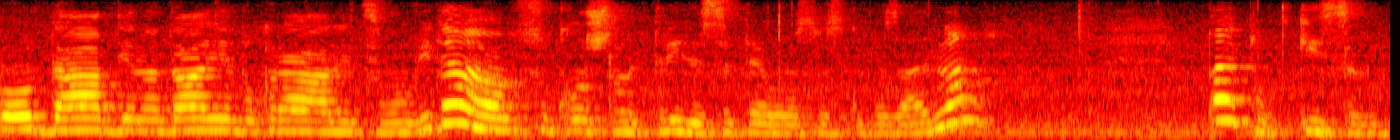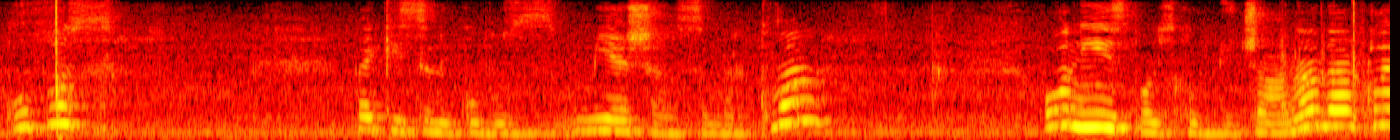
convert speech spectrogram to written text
odavdje nadalje do kraja recimo videa su koštale 30 eura sve skupo zajedno. Pa je tu kiseli kupus. Pa je kiseli kupus miješan sa mrkvom. Ovo nije iz poljskog dućana, dakle.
